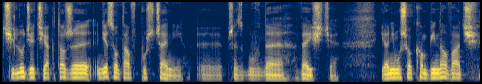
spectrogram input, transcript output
ci ludzie, ci aktorzy nie są tam wpuszczeni przez główne wejście. I oni muszą kombinować,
